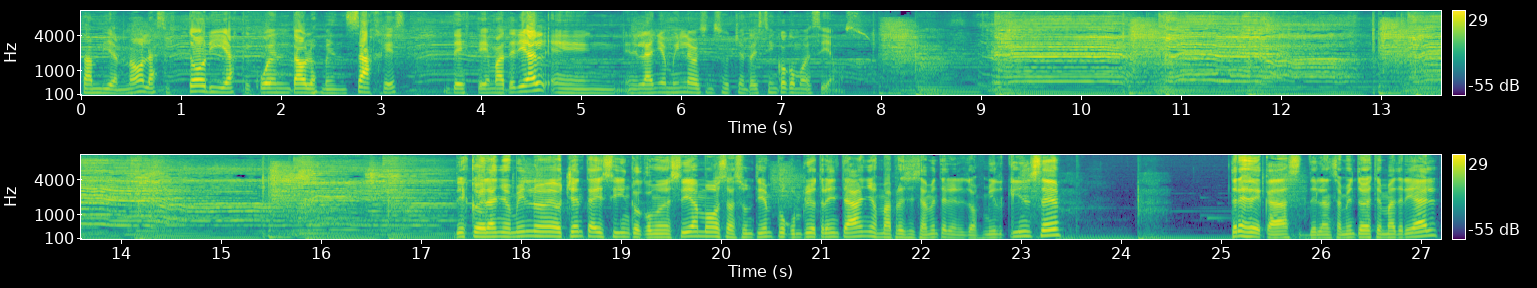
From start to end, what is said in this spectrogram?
también, ¿no? Las historias que cuenta o los mensajes de este material en, en el año 1985, como decíamos. Disco del año 1985, como decíamos, hace un tiempo cumplió 30 años, más precisamente en el 2015. Tres décadas de lanzamiento de este material.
